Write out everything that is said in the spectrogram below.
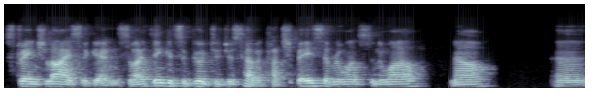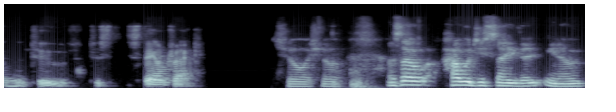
strange lies again. So I think it's good to just have a touch base every once in a while now, uh, to to stay on track. Sure, sure. And so, how would you say that you know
